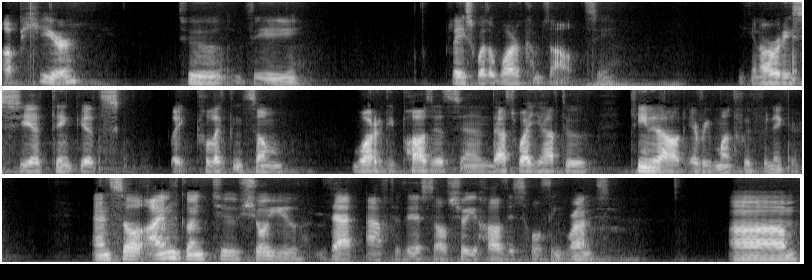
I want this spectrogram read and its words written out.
up here to the place where the water comes out. See, you can already see, I think it's like collecting some water deposits, and that's why you have to clean it out every month with vinegar. And so I'm going to show you that after this. I'll show you how this whole thing runs. Um,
